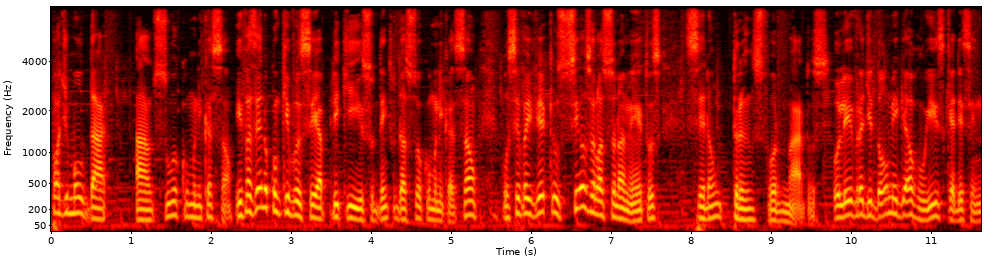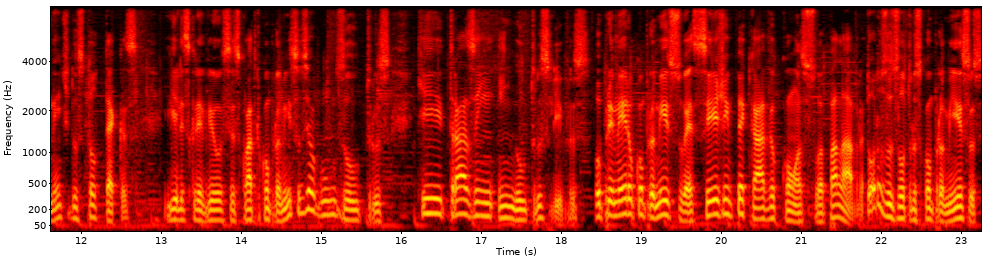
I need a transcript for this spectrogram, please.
pode moldar a sua comunicação. E fazendo com que você aplique isso dentro da sua comunicação, você vai ver que os seus relacionamentos serão transformados. O livro é de Dom Miguel Ruiz, que é descendente dos Toltecas, e ele escreveu esses quatro compromissos e alguns outros que trazem em outros livros. O primeiro compromisso é seja impecável com a sua palavra. Todos os outros compromissos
